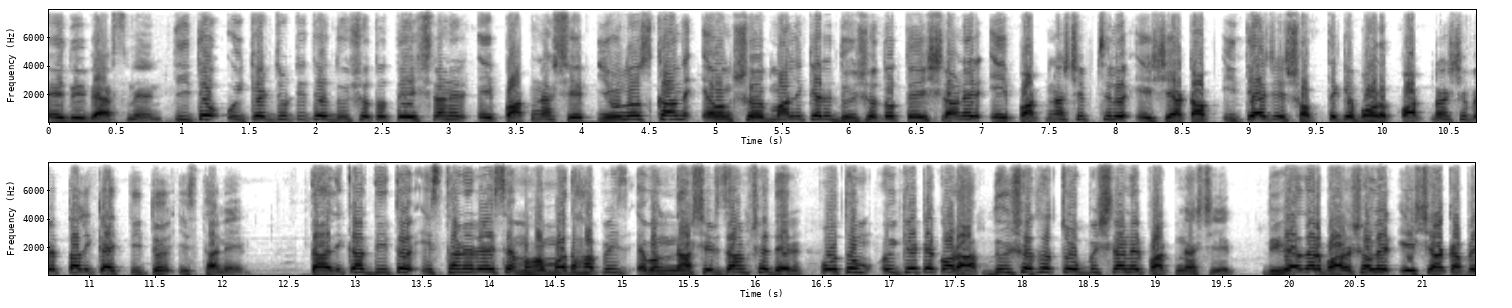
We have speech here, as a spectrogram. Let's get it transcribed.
এই দুই ব্যাটসম্যান। তৃতীয় উইকেট জুটিতে দুইশত রানের এই পার্টনারশিপ ইউনুস খান এবং শোয়েব মালিকের দুইশত রানের এই পার্টনারশিপ ছিল এশিয়া কাপ ইতিহাসের সবথেকে বড় পার্টনারশিপের তালিকায় তৃতীয় স্থানে। তালিকার দ্বিতীয় স্থানে রয়েছে মোহাম্মদ হাফিজ এবং নাসির জামশেদের প্রথম উইকেটে করা দুইশত রানের পার্টনারশিপ দুই হাজার বারো সালের এশিয়া কাপে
